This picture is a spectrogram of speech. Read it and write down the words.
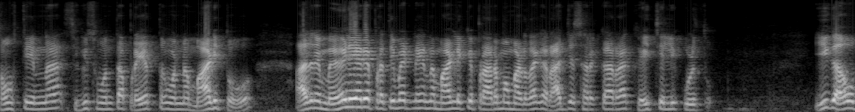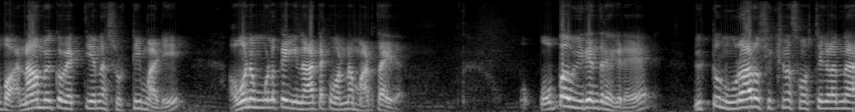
ಸಂಸ್ಥೆಯನ್ನು ಸಿಗಿಸುವಂಥ ಪ್ರಯತ್ನವನ್ನು ಮಾಡಿತು ಆದರೆ ಮಹಿಳೆಯರೇ ಪ್ರತಿಭಟನೆಯನ್ನು ಮಾಡಲಿಕ್ಕೆ ಪ್ರಾರಂಭ ಮಾಡಿದಾಗ ರಾಜ್ಯ ಸರ್ಕಾರ ಕೈ ಚೆಲ್ಲಿ ಕುಳಿತು. ಈಗ ಒಬ್ಬ ಅನಾಮಿಕ ವ್ಯಕ್ತಿಯನ್ನು ಸೃಷ್ಟಿ ಮಾಡಿ ಅವನ ಮೂಲಕ ಈ ನಾಟಕವನ್ನು ಮಾಡ್ತಾ ಇದೆ. ಒಬ್ಬ ವೀರೇಂದ್ರ ಹೆಗಡೆ ಇಟ್ಟು ನೂರಾರು ಶಿಕ್ಷಣ ಸಂಸ್ಥೆಗಳನ್ನು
